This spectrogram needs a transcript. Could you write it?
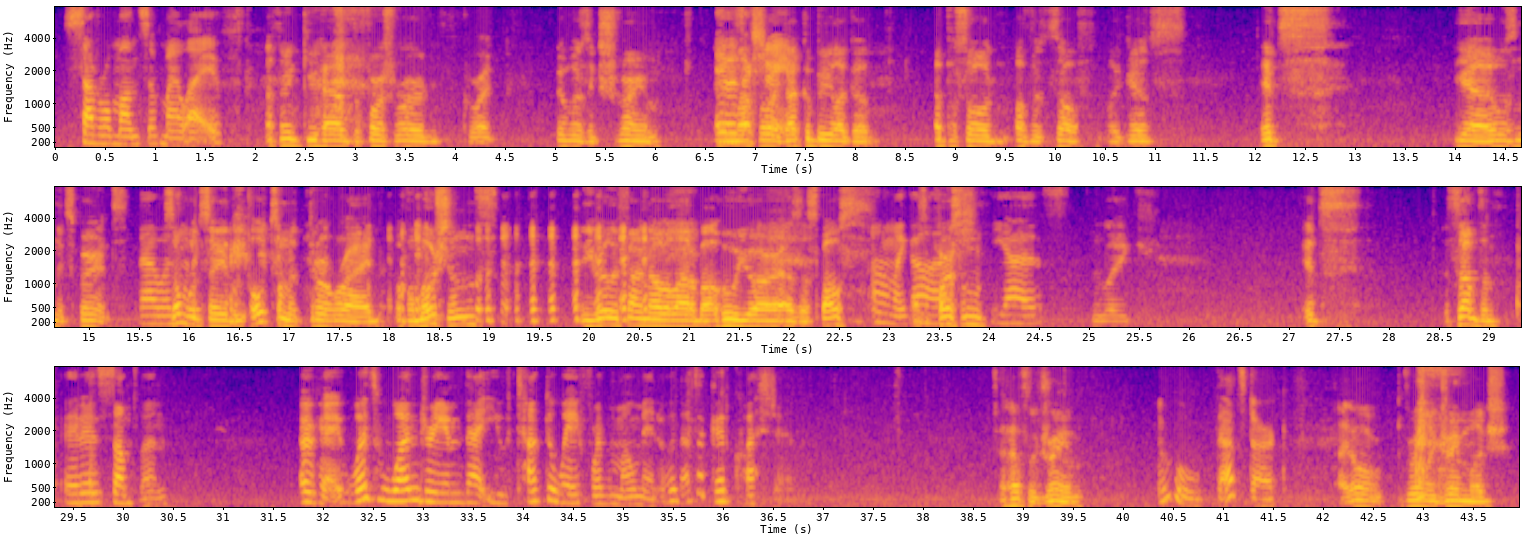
several months of my life. I think you had the first word correct. It was extreme. It was I feel like extreme. that could be like a episode of itself. Like it's, it's, yeah, it was an experience. That was Some would say the ultimate thrill ride of emotions. you really find out a lot about who you are as a spouse. Oh my as a person. Yes. Like, it's, it's something. It is something. Okay, what's one dream that you've tucked away for the moment? Oh, that's a good question. I have to dream. Ooh, that's dark. I don't really dream much.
